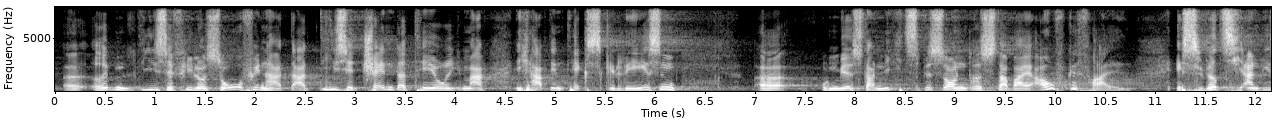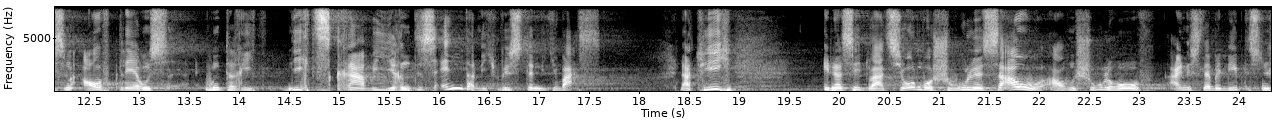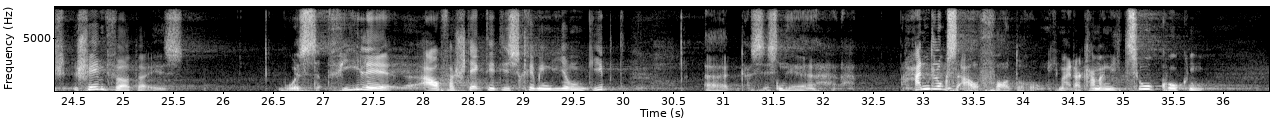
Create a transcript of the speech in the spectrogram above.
irgend diese Philosophin hat da diese Gender-Theorie gemacht. Ich habe den Text gelesen äh, und mir ist da nichts Besonderes dabei aufgefallen. Es wird sich an diesem Aufklärungsunterricht nichts Gravierendes ändern. Ich wüsste nicht was. Natürlich in einer Situation, wo schwule Sau auf dem Schulhof eines der beliebtesten Schimpfwörter ist, wo es viele auch versteckte Diskriminierung gibt, äh, das ist eine Handlungsaufforderung. Ich meine, da kann man nicht zugucken.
